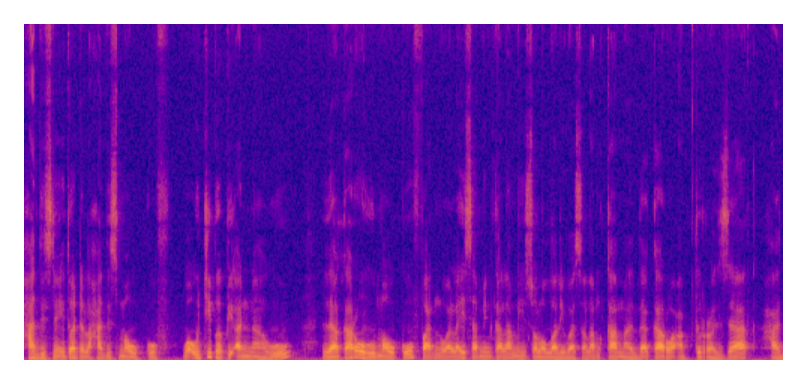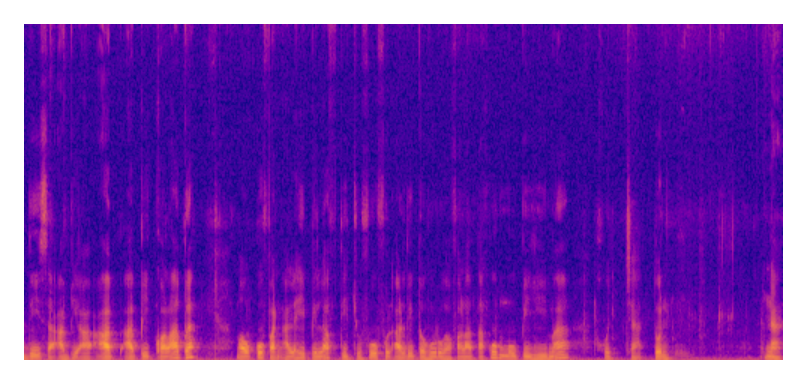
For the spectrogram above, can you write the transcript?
Hadisnya itu adalah hadis maukuf. Wa uji babi annahu Zakarohu mauqufan wa laisa min kalami sallallahu alaihi wasallam kama zakaro Abdur Razak hadisa Abi Ab, Abi Qalabah mauqufan alaihi bilafdi jufuful ardi tahuru wa fala taqumu bihima hujjatun. Nah,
